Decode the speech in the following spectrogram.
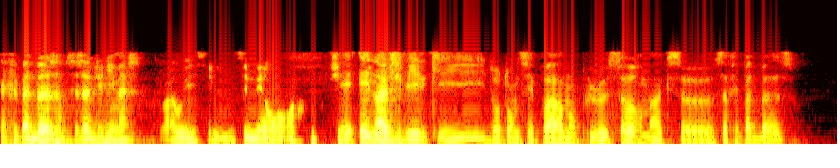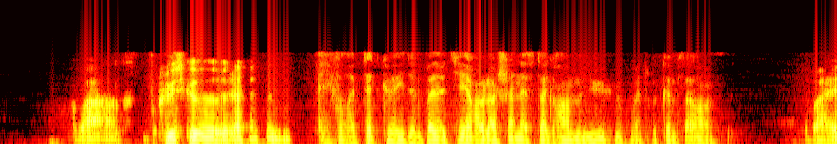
Elle fait pas de buzz, c'est ça que tu dis, Max? Bah oui, c'est néant. hein. Et, et Nashville qui dont on ne sait pas non plus le sort Max, euh, ça fait pas de buzz? Ah Bah, plus que la fin de semaine. Et Il faudrait peut-être que Hayden Panettiere lâche un Instagram nu ou un truc comme ça. Bah,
